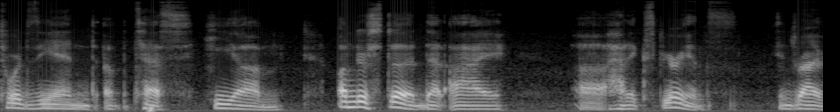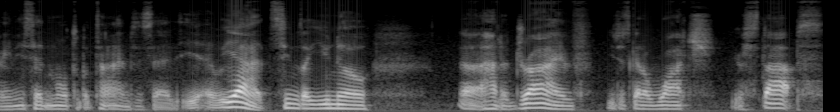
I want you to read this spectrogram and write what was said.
towards the end of the test he um, understood that I uh, had experience in driving. He said multiple times. He said, "Yeah, yeah it seems like you know uh, how to drive. You just got to watch your stops,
